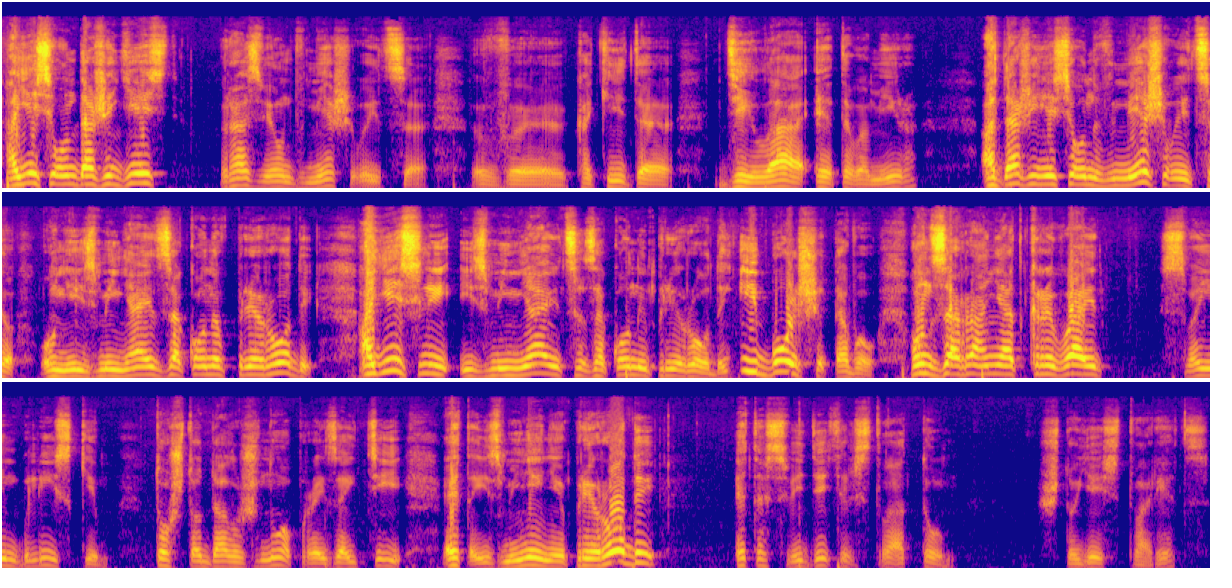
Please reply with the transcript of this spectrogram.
А если он даже есть, разве он вмешивается в какие-то дела этого мира? А даже если он вмешивается, он не изменяет законов природы. А если изменяются законы природы, и больше того, он заранее открывает своим близким то, что должно произойти, это изменение природы, это свидетельство о том, что есть Творец,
